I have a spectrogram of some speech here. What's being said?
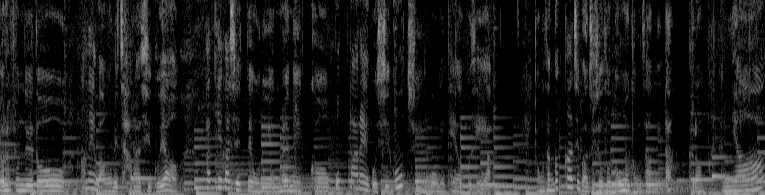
여러분들도 한 해 마무리 잘 하시고요. 파티 가실 때 오늘 연말 메이크업 꼭 따라해 보시고 주인공이 되어 보세요. 영상 끝까지 봐주셔서 너무 감사합니다. 그럼 안녕!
